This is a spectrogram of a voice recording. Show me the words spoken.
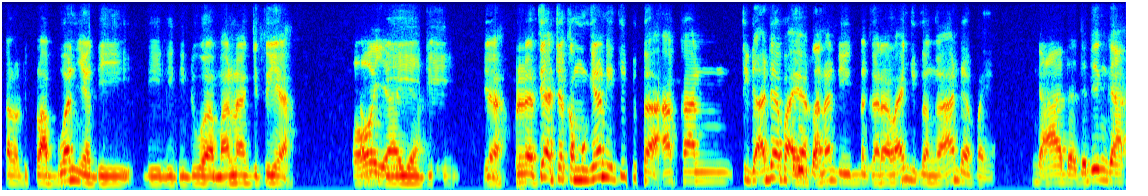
kalau di pelabuhan ya di di lini dua mana gitu ya. Oh iya iya. Di, ya, berarti ada kemungkinan itu juga akan tidak ada Pak ya, karena di negara lain juga nggak ada Pak ya. Nggak ada. Jadi nggak.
